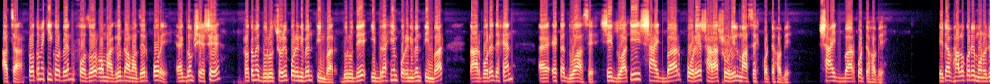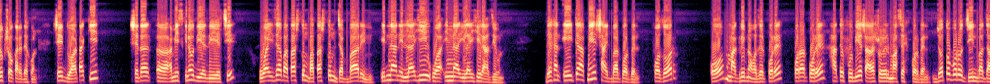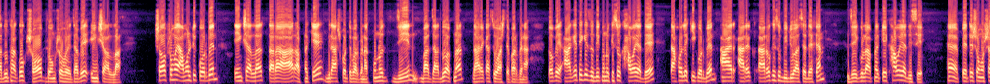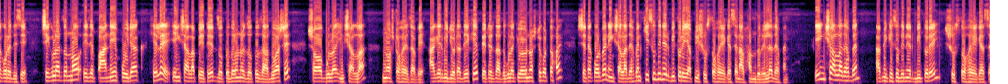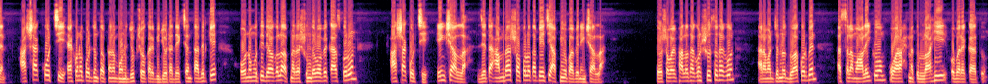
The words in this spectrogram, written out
আচ্ছা প্রথমে কি করবেন? ফজর ও মাগরিব নামাজের পরে, একদম শেষে প্রথমে দুরুদ শরীফ পড়ে নেবেন তিনবার। দুরুদে ইব্রাহিম পড়ে নেবেন তিনবার। তারপরে দেখেন একটা দোয়া আছে। সেই দোয়াটি ষাট বার পরে সারা শরীর মাসেহ করতে হবে। ষাট বার পড়তে হবে। এটা ভালো করে মনোযোগ সহকারে দেখুন। সেই দোয়াটা কি? সেটা আমি স্ক্রিনেও দিয়ে দিয়েছি। ওয়াইজা বাতাসতুম বাতাসতুম জাব্বারিন, ইন্না নিল্লাহি ওয়া ইন্না ইলাইহি রাজিউন। দেখেন, এইটা আপনি ষাট বার পড়বেন। ফজর ও মাগরিব নামাজের পরে পড়ার পরে হাতে ফু দিয়ে সারা শরীর মাসেহ করবেন। যত বড় জিন বা জাদু থাকুক, সব ধ্বংস হয়ে যাবে ইনশাআল্লাহ। সব সময় আমলটি করবেন, ইনশাআল্লাহ তারা আর আপনাকে গ্রাস করতে পারবে না। কোনো জিন বা জাদু আপনার ধারে কাছেও আসতে পারবে না। তবে আগে থেকে যদি কোনো কিছু খাওয়াইয়া দেয়, তাহলে কি করবেন? আর আরেক, আরও কিছু ভিডিও আছে দেখেন, যেগুলো আপনাকে খাওয়াইয়া দিছে। হ্যাঁ পেটে সমস্যা করে দিছে। সেগুলোর জন্য এই যে পানি পইরা খেলে ইনশাআল্লাহ পেটের যত ধরনের যত জাদু আসে সবগুলা ইনশাআল্লাহ নষ্ট হয়ে যাবে। আগের ভিডিওটা দেখে পেটের জাদুগুলা কীভাবে নষ্ট করতে হয় সেটা করবেন, ইনশাআল্লাহ দেখবেন কিছুদিনের ভিতরেই আপনি সুস্থ হয়ে গেছেন, আলহামদুলিল্লাহ দেখবেন। ইনশাআল্লাহ দেখবেন আপনি কিছুদিনের ভিতরেই সুস্থ হয়ে গেছেন। আশা করছি এখনও পর্যন্ত আপনারা মনোযোগ সহকারে ভিডিওটা দেখছেন। তাদেরকে অনুমতি দেওয়া গেল, আপনারা সুন্দরভাবে কাজ করুন। আশা করছি, ইনশাআল্লাহ, যেটা আমরা সফলতা পেয়েছি আপনিও পাবেন ইনশাআল্লাহ। তো সবাই ভালো থাকুন, সুস্থ থাকুন। আর আমার জন্য দোয়া করবেন। আসসালামু আলাইকুম ওয়া রাহমাতুল্লাহি ওয়া বারাকাতুহু।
